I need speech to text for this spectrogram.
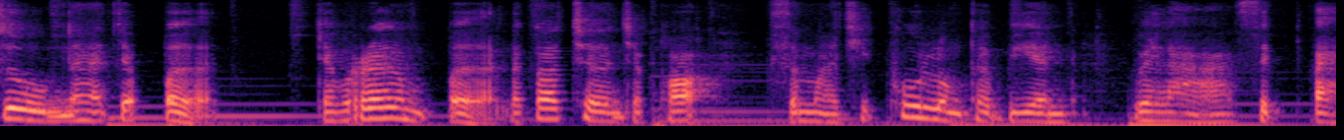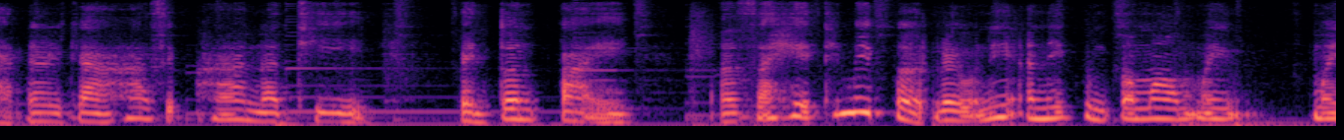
ซูมนะคะจะเปิดจะเริ่มเปิด แล้วก็เชิญเฉพาะสมาชิกผู้ลงทะเบียนเวลา 18นาฬิกา55 นาทีเป็นต้นไป สาเหตุที่ไม่เปิดเร็วนี่อันนี้คุณประมอไม่ไม่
